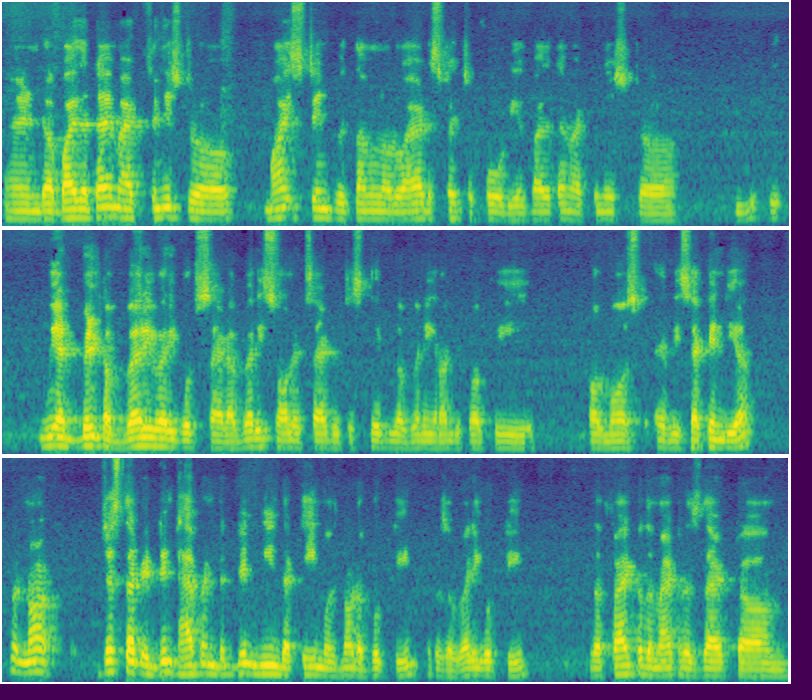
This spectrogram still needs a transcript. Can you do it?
And uh, by the time I had finished uh, my stint with Tamil Nadu, I had a stretch of four years. By the time I finished, uh, we had built a very, very good side, a very solid side, which is capable of winning Ranji Trophy, almost every second year. But not just that it didn't happen, that didn't mean the team was not a good team. It was a very good team. The fact of the matter is that um,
